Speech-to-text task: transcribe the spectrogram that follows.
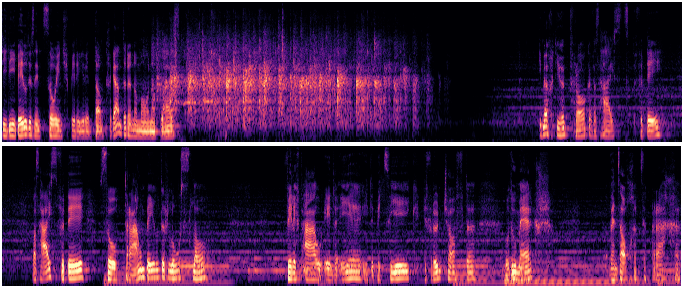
Deine Bilder sind so inspirierend. Danke. Geben dir nochmal einen Applaus. Ich möchte dich heute fragen, was heisst es für dich, was heisst für dich, so Traumbilder loszulassen? Vielleicht auch in der Ehe, in der Beziehung, in Freundschaften, wo du merkst, wenn Sachen zerbrechen,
